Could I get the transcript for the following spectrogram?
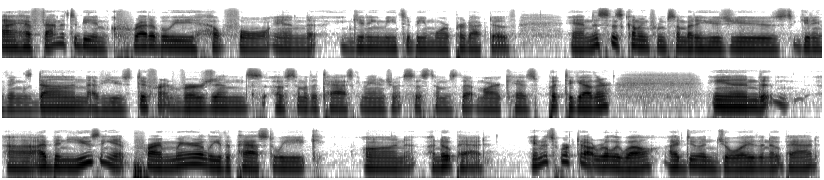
I have found it to be incredibly helpful in getting me to be more productive. And this is coming from somebody who's used getting things done. I've used different versions of some of the task management systems that Mark has put together and uh, I've been using it primarily the past week on a notepad, and it's worked out really well. I do enjoy the notepad.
